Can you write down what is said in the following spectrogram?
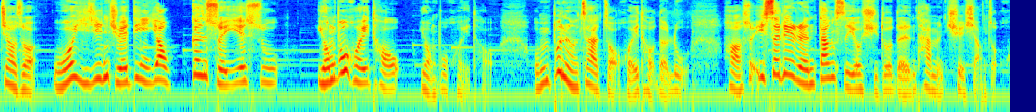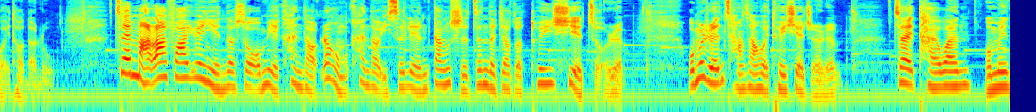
叫做“我已经决定要跟随耶稣，永不回头，永不回头”。我们不能再走回头的路。好，所以以色列人当时有许多的人，他们却想走回头的路。在马拉发怨言的时候，我们也看到，让我们看到以色列人当时真的叫做推卸责任。我们人常常会推卸责任，在台湾，我们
